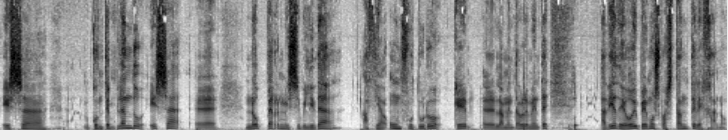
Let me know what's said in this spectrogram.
esa contemplando esa eh, no permisibilidad hacia un futuro que eh, lamentablemente a día de hoy vemos bastante lejano.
